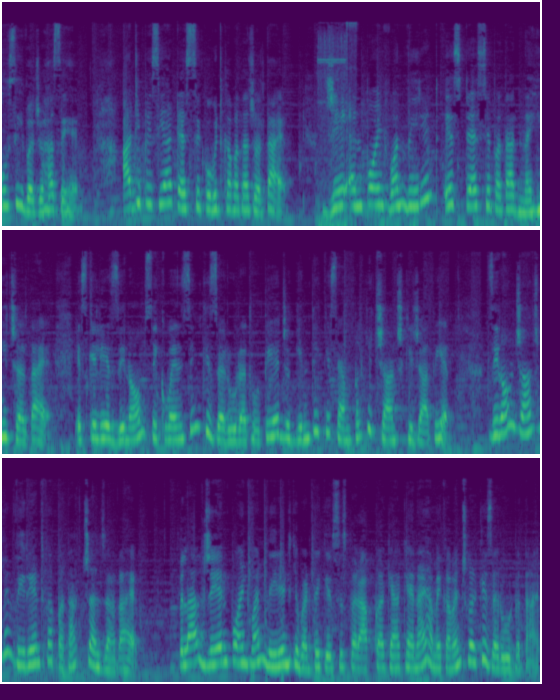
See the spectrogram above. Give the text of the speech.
उसी वजह से है। आरटीपीसीआर टेस्ट से कोविड का पता चलता है। J N point one variant इस टेस्ट से पता नहीं चलता है। इसके लिए जीनोम सिक्वेंसिंग की ज़रूरत होती है, जो गिनती के सैंपल की जाँच की जाती है। जीनोम जाँच में वेरिएंट का पता चल जाता है। फ़िलहाल J N point one variant के बढ़ते केसेस पर आपका क्या कहना है, हमें कमेंट करके ज़रूर बताएँ।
